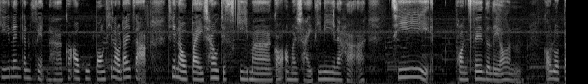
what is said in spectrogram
ที่เล่นกันเสร็จนะคะ ก็เอาคูปองที่เราได้จากที่เราไปเช่าเจ็ตสกีมา ก็เอามาใช้ที่นี่นะคะ ที่พอนเซเดเลออนก็ลดไป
